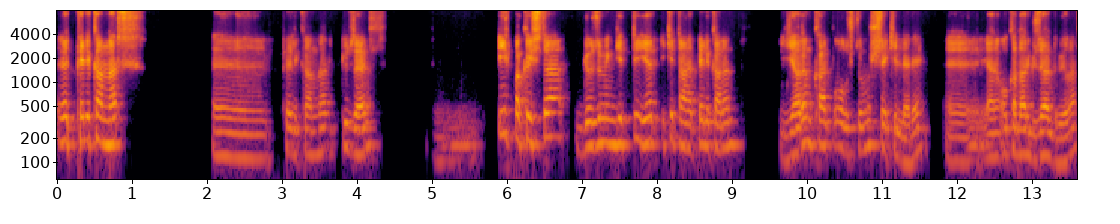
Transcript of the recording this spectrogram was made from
Evet pelikanlar. Ee, pelikanlar güzel. İlk bakışta gözümün gittiği yer iki tane pelikanın yarım kalp oluşturmuş şekilleri. Ee, yani o kadar güzel duruyorlar.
